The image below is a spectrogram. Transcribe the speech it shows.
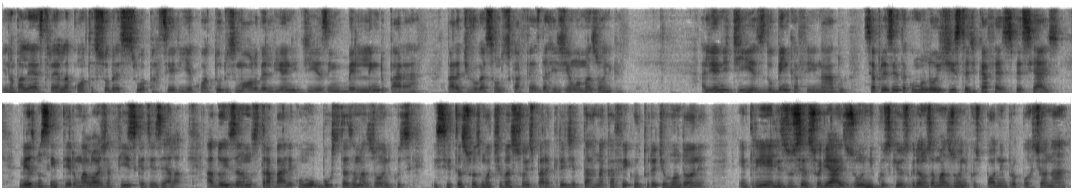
E na palestra ela conta sobre a sua parceria com a turismóloga Liane Dias em Belém do Pará para a divulgação dos cafés da região amazônica. A Liane Dias, do Bem Cafeinado, se apresenta como lojista de cafés especiais mesmo sem ter uma loja física, diz ela, há dois anos trabalha com robustas amazônicos e cita suas motivações para acreditar na cafeicultura de Rondônia, entre eles os sensoriais únicos que os grãos amazônicos podem proporcionar,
